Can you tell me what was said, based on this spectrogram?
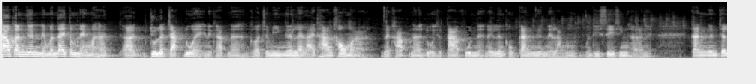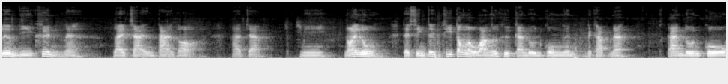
ดาวการเงินเนี่ยมันได้ตำแหน่งมหาจุลจักรด้วยนะครับนะก็จะมีเงินหลาย ๆ ทางเข้ามานะครับนะดวงชะตาคุณเนี่ยในเรื่องของการเงินในหลังวันที่ 4 สิงหาเนี่ยการเงินจะเริ่มดีขึ้นนะรายจ่ายต่างๆก็อาจจะมีน้อยลง แต่สิ่งทที่ต้องระวังก็คือการโดนโกงเงินนะครับนะการโดนโกง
